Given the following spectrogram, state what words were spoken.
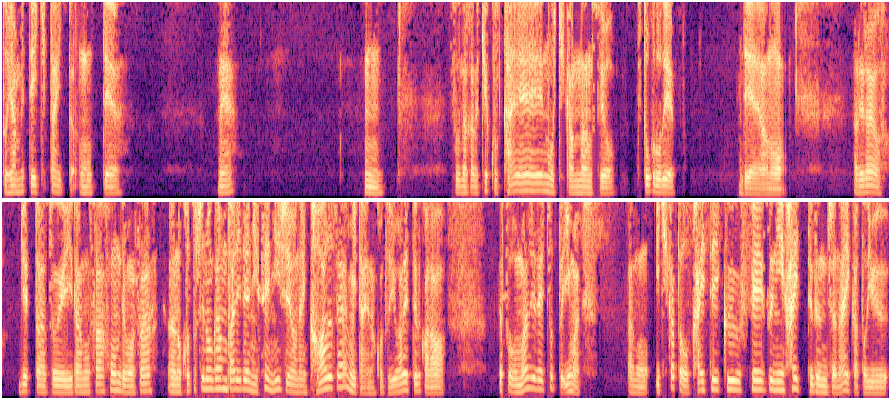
とやめていきたいと思って、ね。うん。そう、だから結構耐えの期間なんですよ。ってところで、で、あの、あれだよ。ゲッターズ飯田のさ、本でもさ、あの、今年の頑張りで2024年変わるぜみたいなこと言われてるから、そう、マジでちょっと今、あの、生き方を変えていくフェーズに入ってるんじゃないかという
